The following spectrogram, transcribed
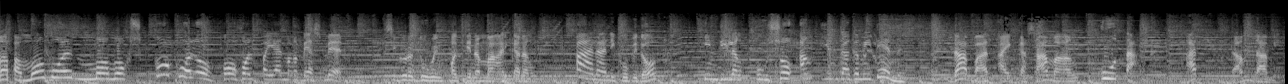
Mapamomol, momox, kokol o hohol pa yan mga best men. Siguraduhin pag tinamaan ka ng pana ni Cupido, hindi lang puso ang iyong gagamitin. Dapat ay kasama ang utak at damdamin.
